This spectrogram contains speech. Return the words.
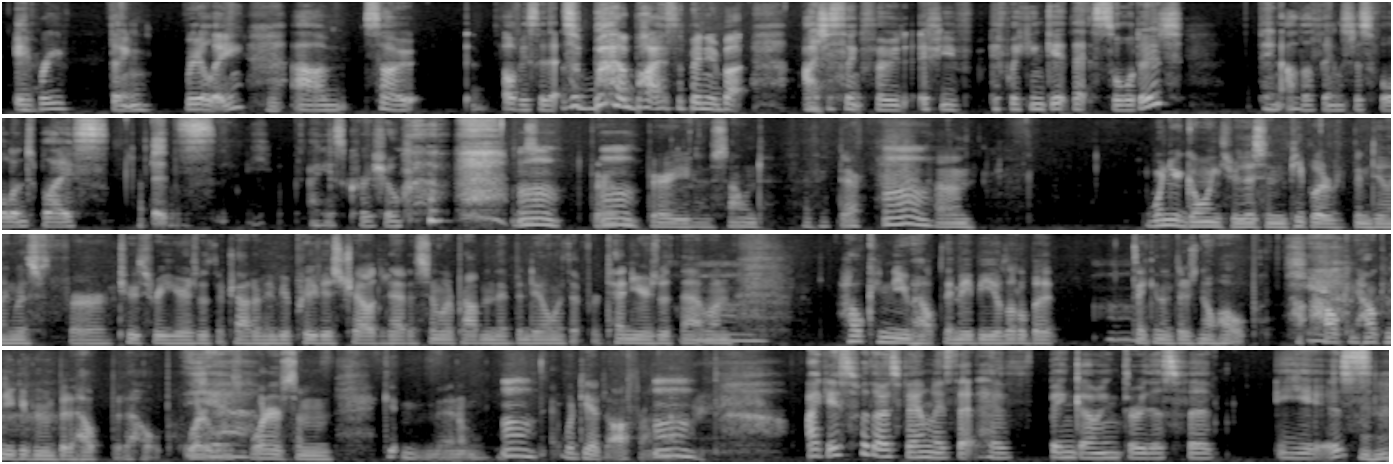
everything really. Um, so obviously that's a biased opinion, but I just think food. If you if we can get that sorted, then other things just fall into place. It's I guess crucial. Mm, very mm. very uh, sound. I think there. Mm. Um, when you're going through this, and people have been dealing with this for two, three years with their child, or maybe a previous child had had a similar problem, and they've been dealing with it for ten years with that one. How can you help? They may be a little bit thinking that there's no hope. How Yeah. can how can you give them a bit of help, bit of hope? What Yeah. are what are some? You know, What do you have to offer on that? I guess for those families that have been going through this for years, mm-hmm.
